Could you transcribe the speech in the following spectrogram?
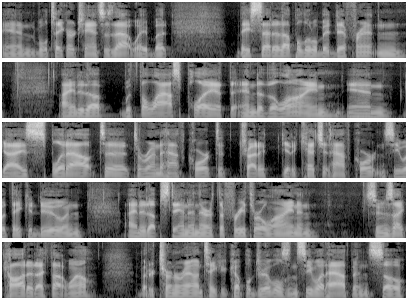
and we'll take our chances that way. But they set it up a little bit different, and I ended up with the last play at the end of the line, and guys split out to, to run to half court to try to get a catch at half court and see what they could do. And I ended up standing there at the free throw line, and as soon as I caught it, I thought, well, I better turn around, take a couple dribbles, and see what happens. So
